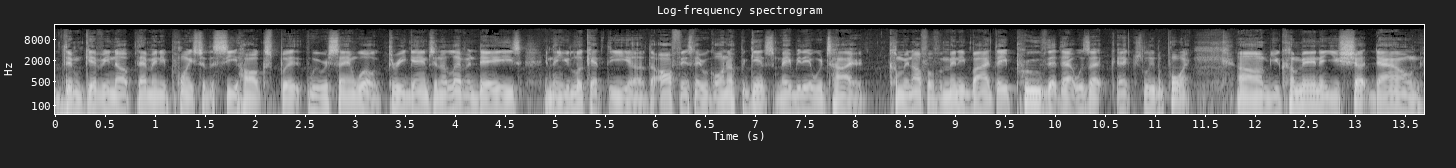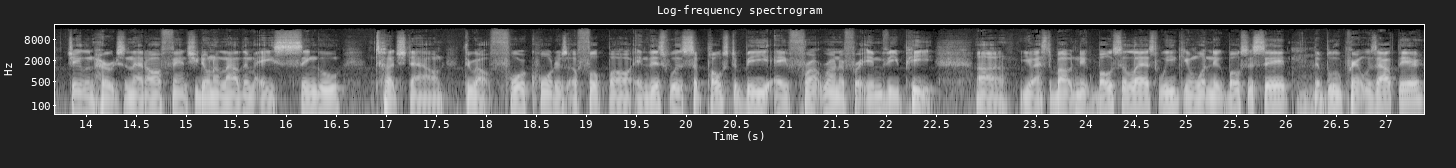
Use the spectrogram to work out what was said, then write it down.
them giving up that many points to the Seahawks, but we were saying, well, three games in 11 days, and then you look at the uh, the offense they were going up against. Maybe they were tired coming off of a mini bye. They proved that that was actually the point. Um, you come in and you shut down Jalen Hurts in that offense. You don't allow them a single touchdown throughout four quarters of football. And this was supposed to be a front runner for MVP. Uh, you asked about Nick Bosa last week and what Nick Bosa said. Mm-hmm. The blueprint was out there.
